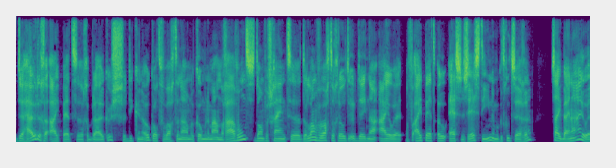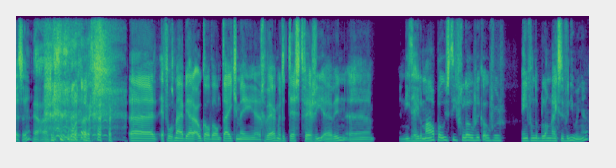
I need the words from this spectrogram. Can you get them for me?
de huidige iPad-gebruikers, die kunnen ook wat verwachten, namelijk komende maandagavond. Dan verschijnt eh, de lang verwachte grote update naar iOS, of iPad OS 16, dan moet ik het goed zeggen. Zei ik bijna iOS, hè? Ja, Eh, en volgens mij heb jij daar ook al wel een tijdje mee eh, gewerkt met de testversie, Erwin. Eh, niet helemaal positief, geloof ik, over een van de belangrijkste vernieuwingen.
